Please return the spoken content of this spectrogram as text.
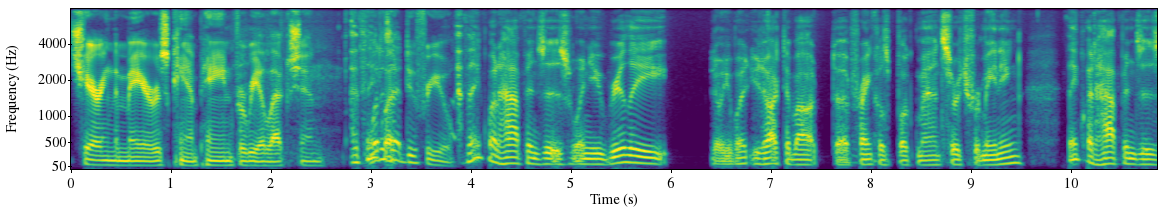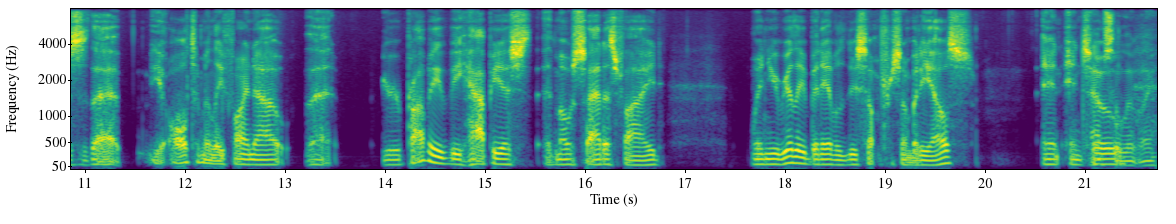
chairing the mayor's campaign for reelection. I think What does what- that do for you? I think what happens is when you really, you know, you, what you talked about uh, Frankl's book, Man's Search for Meaning. I think what happens is that you ultimately find out that you're probably the happiest and most satisfied when you really have been able to do something for somebody else. And and so Absolutely.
